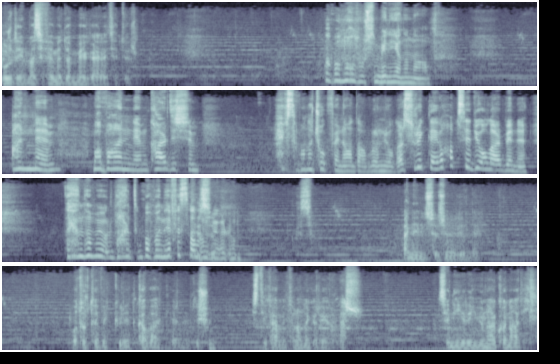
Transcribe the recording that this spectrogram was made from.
Buradayım, vazifeme dönmeye gayret ediyorum. Baba ne olursun beni yanına al. Annem, babaannem, kardeşim... Hepsi bana çok fena davranıyorlar. Sürekli eve hapsediyorlar beni. Dayanamıyorum artık baba, nefes Kızım. alamıyorum. Annenin sözünü dinle. Otur tevekkül et, kabahatlerini düşün. İstikametini ona göre yönler. Senin yerin Yunan konağı değil.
